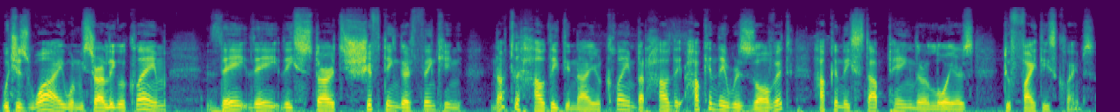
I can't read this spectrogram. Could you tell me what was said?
Which is why when we start a legal claim, they they they start shifting their thinking not to how they deny your claim, but how they how can they resolve it? How can they stop paying their lawyers to fight these claims?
